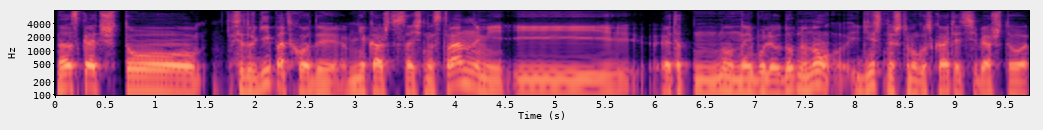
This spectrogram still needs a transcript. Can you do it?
Надо сказать, что все другие подходы мне кажутся достаточно странными, и этот, ну, наиболее удобный. Ну, единственное, что могу сказать от себя, что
